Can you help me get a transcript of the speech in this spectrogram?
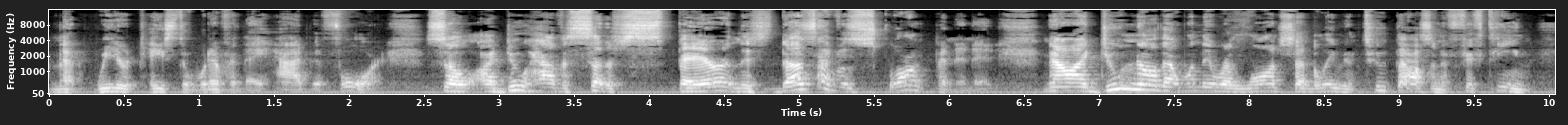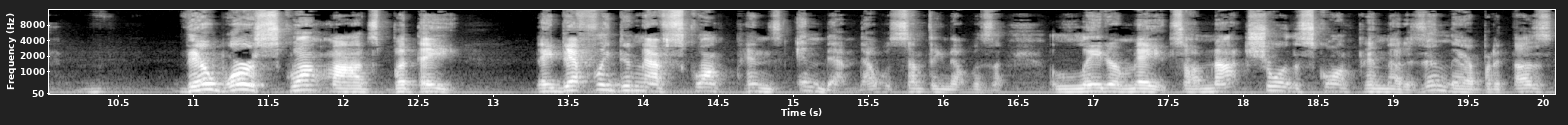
and that weird taste of whatever they had before. So I do have a set of spare, and this does have a squonk pin in it. Now, I do know that when they were launched, I believe, in 2015, there were squonk mods, but they they definitely didn't have squonk pins in them. That was something that was later made. So I'm not sure the squonk pin that is in there, but it does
